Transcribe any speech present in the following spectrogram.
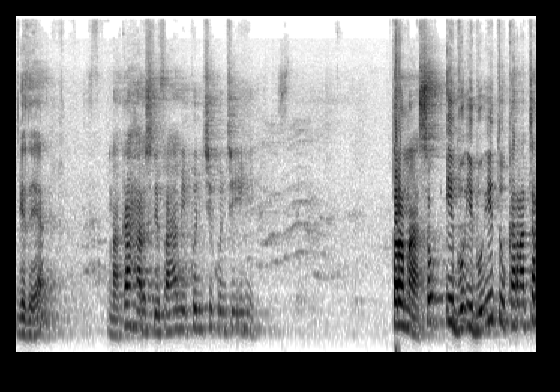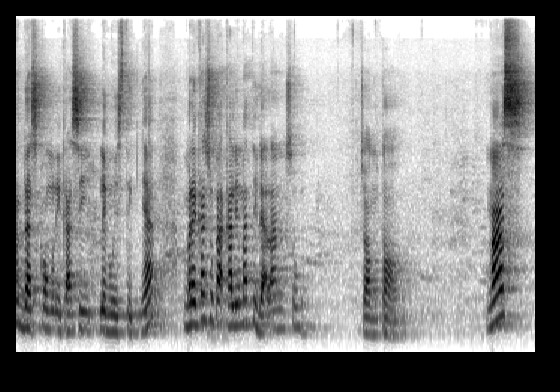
Gitu ya. Maka harus difahami kunci-kunci ini. Termasuk ibu-ibu itu karena cerdas komunikasi linguistiknya, mereka suka kalimat tidak langsung. Contoh, Mas,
